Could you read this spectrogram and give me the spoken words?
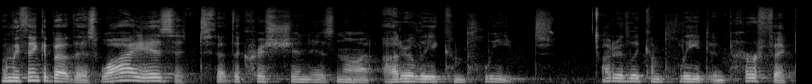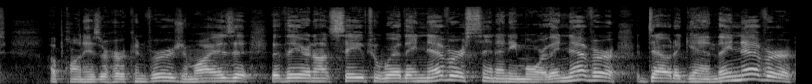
when we think about this, why is it that the Christian is not utterly complete, utterly complete and perfect upon his or her conversion? Why is it that they are not saved to where they never sin anymore? They never doubt again. They never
